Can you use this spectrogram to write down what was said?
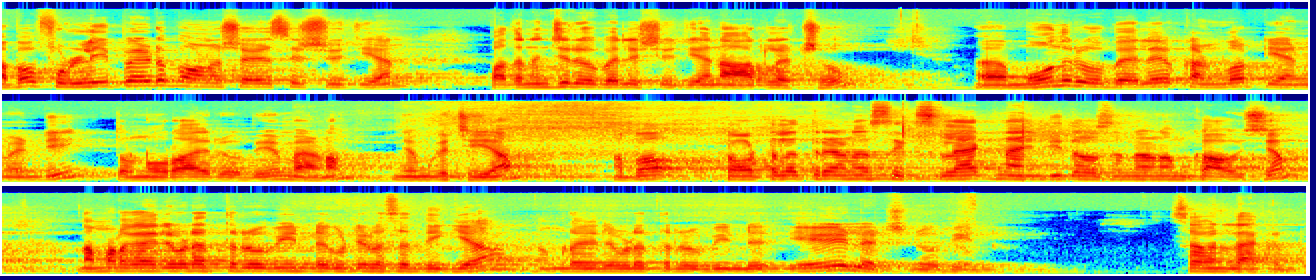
അപ്പോൾ fully paid bonus shares issue ചെയ്യാൻ പതിനഞ്ച് രൂപയിൽ ഇഷ്യൂ ചെയ്യാൻ ആറ് ലക്ഷവും. മൂന്ന് രൂപയിൽ കൺവേർട്ട് ചെയ്യാൻ വേണ്ടി തൊണ്ണൂറായിരം രൂപയും വേണം. നമുക്ക് ചെയ്യാം. അപ്പോൾ ടോട്ടൽ എത്രയാണ്? സിക്സ് ലാക്ക് നയന്റി തൗസൻഡ് ആണ് നമുക്ക് ആവശ്യം. നമ്മുടെ കയ്യിൽ ഇവിടെ എത്ര രൂപയുണ്ട് കുട്ടികളെ ശ്രദ്ധിക്കുക. നമ്മുടെ കയ്യിൽ ഇവിടെ എത്ര രൂപയുണ്ട്? ഏഴ് ലക്ഷം രൂപയുണ്ട്. സെവൻ ലാക്ക് ഉണ്ട്.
